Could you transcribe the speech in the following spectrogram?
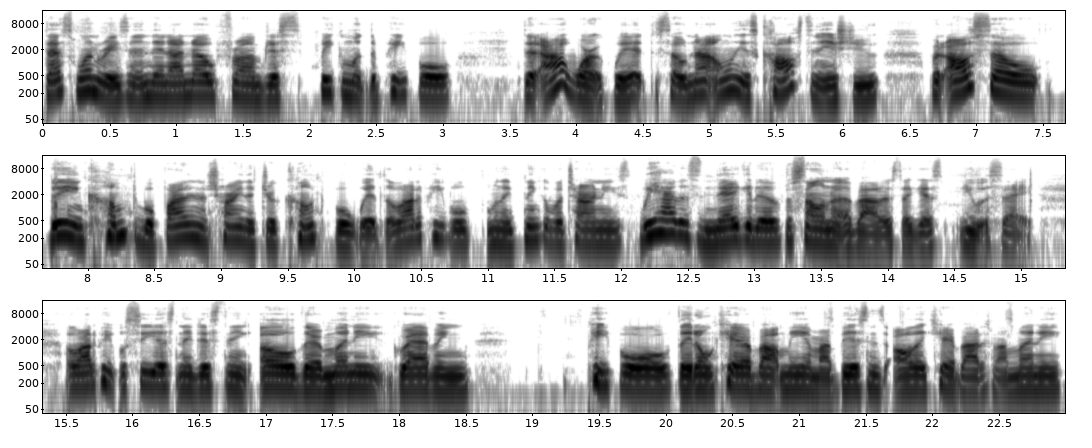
That's one reason. And then I know from just speaking with the people that I work with. So not only is cost an issue, but also being comfortable, finding an attorney that you're comfortable with. A lot of people, when they think of attorneys, we have this negative persona about us, I guess you would say. A lot of people see us and they just think, oh, they're money grabbing people. They don't care about me or my business. All they care about is my money,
